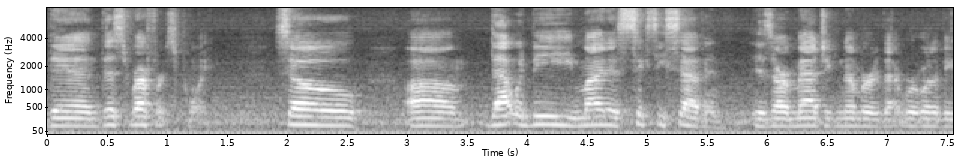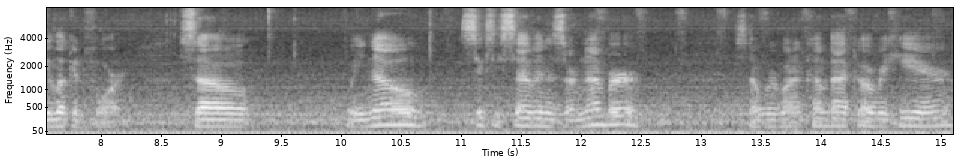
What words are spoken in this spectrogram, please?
than this reference point. So um, that would be minus 67 is our magic number that we're going to be looking for. So we know 67 is our number. So we're going to come back over here.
